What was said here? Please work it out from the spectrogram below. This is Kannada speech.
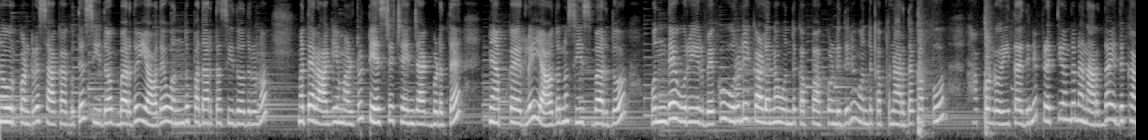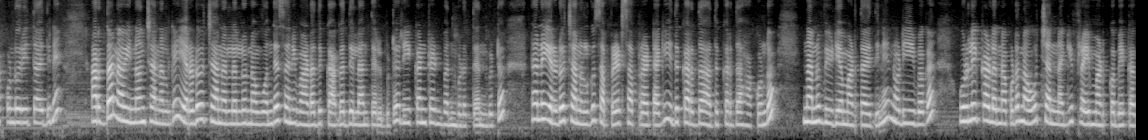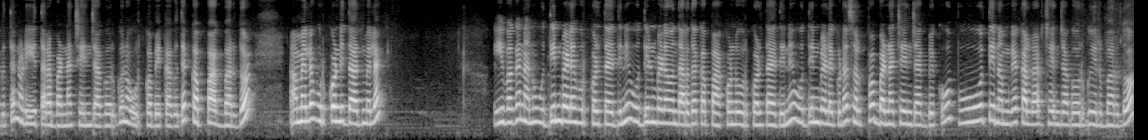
ನಾವು ಹುರ್ಕೊಂಡ್ರೆ ಸಾಕಾಗುತ್ತೆ. ಸೀದೋಗಬಾರ್ದು. ಯಾವುದೇ ಒಂದು ಪದಾರ್ಥ ಸೀದೋದ್ರೂ ಮತ್ತು ರಾಗಿ, ಮಾಲ್ಟು ಟೇಸ್ಟೇ ಚೇಂಜ್ ಆಗಿಬಿಡುತ್ತೆ. ಜ್ಞಾಪಕ ಇರಲಿ, ಯಾವುದನ್ನು ಸೀಸಬಾರ್ದು. ಒಂದೇ ಉರಿ ಇರಬೇಕು. ಹುರುಳಿ ಕಾಳನ್ನು ಒಂದು ಕಪ್ ಹಾಕ್ಕೊಂಡಿದ್ದೀನಿ. ಒಂದು ಕಪ್ನ ಅರ್ಧ ಕಪ್ಪು ಹಾಕ್ಕೊಂಡು ಹುರಿತಾ ಇದ್ದೀನಿ. ಪ್ರತಿಯೊಂದು ನಾನು ಅರ್ಧ ಇದಕ್ಕೆ ಹಾಕ್ಕೊಂಡು ಹುರಿತಾ ಇದ್ದೀನಿ. ಅರ್ಧ ನಾವು ಇನ್ನೊಂದು ಚಾನಲ್ಗೆ ಎರಡು ಚಾನಲಲ್ಲೂ ನಾವು ಒಂದೇ ಸರಿ ಮಾಡೋದಕ್ಕಾಗೋದಿಲ್ಲ ಅಂತ ಹೇಳ್ಬಿಟ್ಟು ರೀಕಂಟೆಂಟ್ ಬಂದುಬಿಡುತ್ತೆ ಅಂದ್ಬಿಟ್ಟು ನಾನು ಎರಡು ಚಾನಲ್ಗೂ ಸಪ್ರೇಟ್ ಸಪ್ರೇಟಾಗಿ ಇದಕ್ಕೆ ಅರ್ಧ, ಅದಕ್ಕೆ ಅರ್ಧ ಹಾಕ್ಕೊಂಡು ನಾನು ವೀಡಿಯೋ ಮಾಡ್ತಾ ಇದ್ದೀನಿ. ನೋಡಿ, ಇವಾಗ ಹುರುಳಿಕಾಳನ್ನು ಕೂಡ ನಾವು ಚೆನ್ನಾಗಿ ಫ್ರೈ ಮಾಡ್ಕೋಬೇಕಾಗುತ್ತೆ. ನೋಡಿ, ಈ ಥರ ಬಣ್ಣ ಚೇಂಜ್ ಆಗೋವರೆಗೂ ನಾವು ಹುರ್ಕೋಬೇಕಾಗುತ್ತೆ. ಕಪ್ಪಾಗಬಾರ್ದು. ಆಮೇಲೆ ಹುರ್ಕೊಂಡಿದ್ದಾದಮೇಲೆ ಇವಾಗ ನಾನು ಉದ್ದಿನಬೇಳೆ ಹುರ್ಕೊಳ್ತಾ ಇದ್ದೀನಿ. ಉದ್ದಿನಬೇಳೆ ಒಂದು ಅರ್ಧ ಕಪ್ ಹಾಕ್ಕೊಂಡು ಹುರ್ಕೊಳ್ತಾ ಇದ್ದೀನಿ. ಉದ್ದಿನಬೇಳೆ ಕೂಡ ಸ್ವಲ್ಪ ಬಣ್ಣ ಚೇಂಜ್ ಆಗಬೇಕು. ಪೂರ್ತಿ ನಮಗೆ ಕಲರ್ ಚೇಂಜ್ ಆಗೋವರೆಗೂ ಇರಬಾರ್ದು.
